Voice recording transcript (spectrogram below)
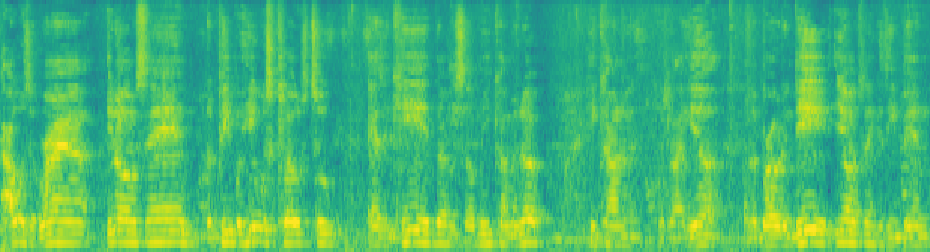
I was around, you know what I'm saying? The people he was close to as a kid, though, so me coming up, he kind of was like, yeah, the done did, you know what I'm saying? Because he been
